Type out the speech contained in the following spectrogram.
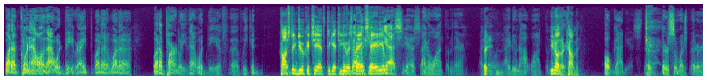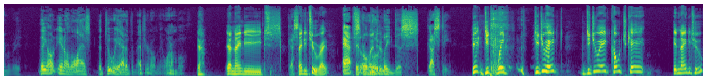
What a quinella that would be, right? What a what a what a parlay that would be if uh, we could. Costing Duke a chance to get to if U.S. Bank Stadium. Yes, yes. I don't want them there. I, But- I do not want them. You know there. they're coming. Oh God, yes. They're, they're so much better than everybody. They own, you know, the last the two we had at the Metrodome, they won them both. Yeah, 90, Disgusting. 92, right? April 92? Absolutely disgusting. Did, did wait? did you hate? Did you hate Coach K in '92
